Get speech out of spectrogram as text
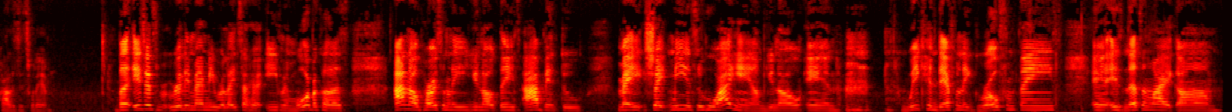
apologies for that. But it just really made me relate to her even more because I know personally, you know, things I've been through made shape me into who I am, you know, and we can definitely grow from things and it's nothing like um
